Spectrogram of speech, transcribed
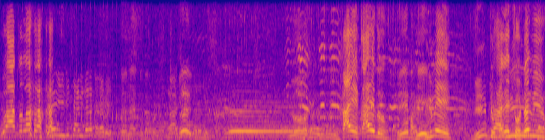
वाटला हे, हिची चावी जरा खराब आहे नाही, चावी खराब आहे. काय काय तो हे भाई भीम आहे अरे छोटा भीम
